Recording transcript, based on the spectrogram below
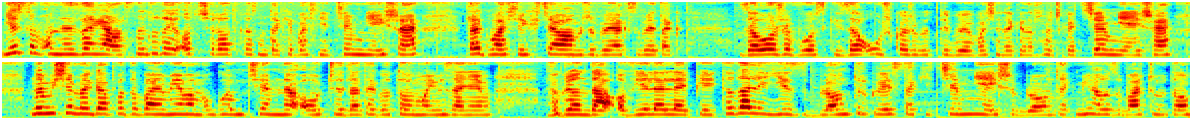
nie są one za jasne. Tutaj od środka są takie właśnie ciemniejsze. Tak właśnie chciałam, żeby jak sobie tak założę włoski za uszko, żeby tutaj były właśnie takie troszeczkę ciemniejsze. No mi się mega podobają, ja mam ogółem ciemne oczy, dlatego to moim zdaniem wygląda o wiele lepiej. To dalej jest blond, tylko jest taki ciemniejszy blond. Jak Michał zobaczył to,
